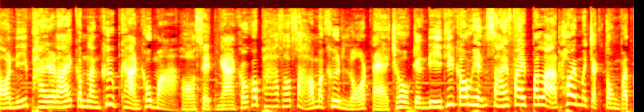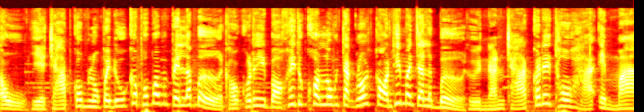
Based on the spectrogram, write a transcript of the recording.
ตอนนี้ภัยร้ายกำลังคืบคลานเข้ามา พอเสร็จงานเขาก็พาสาวๆมาขึ้นรถ แต่โชคยังดีที่เขาเห็นสายไฟประหลาดห้อยมาจากตรงประตู เฮียชาร์ปก้มลงไปดูก็พบว่ามันเป็นระเบิด เขาก็รีบบอกให้ทุกคนลงจากรถก่อนที่มันจะระเบิด คืนนั้นชาร์ปก็ได้โทรหาเอมมา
